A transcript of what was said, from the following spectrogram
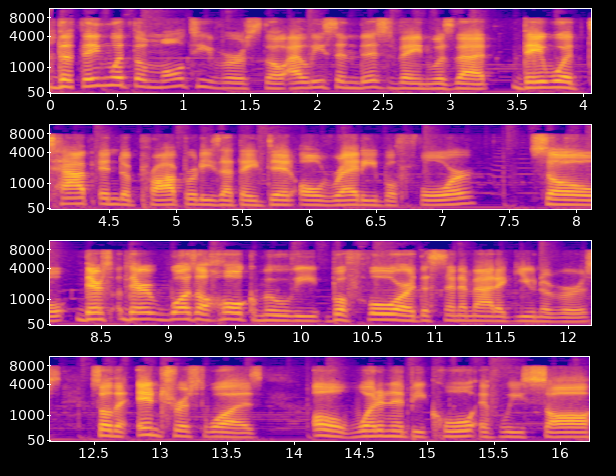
the thing with the multiverse though at least in this vein was that they would tap into properties that they did already before so there's there was a hulk movie before the cinematic universe so the interest was oh wouldn't it be cool if we saw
